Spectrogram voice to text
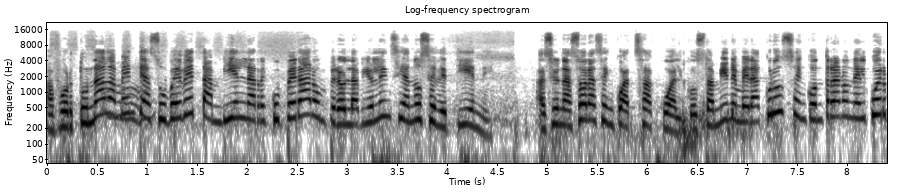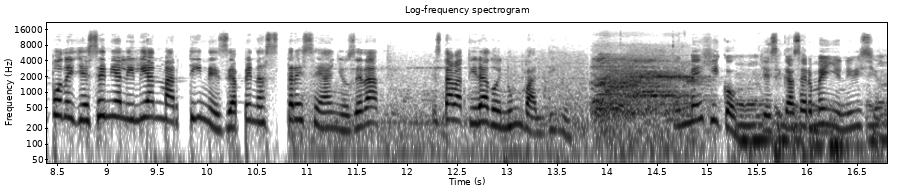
Afortunadamente a su bebé también la recuperaron, pero la violencia no se detiene. Hace unas horas en Coatzacoalcos, también en Veracruz, se encontraron el cuerpo de Yesenia Lilian Martínez, de apenas 13 años de edad. Estaba tirado en un baldío. En México, Jessica Cermeño, Univision.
